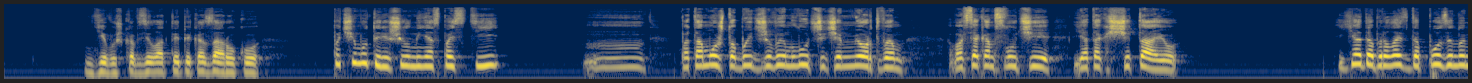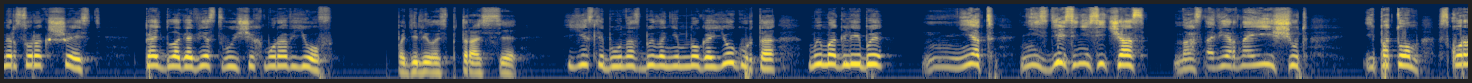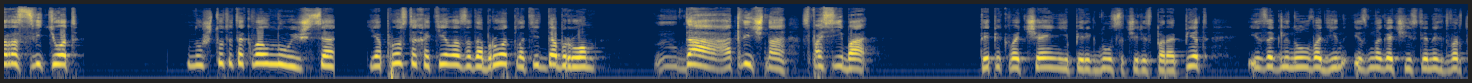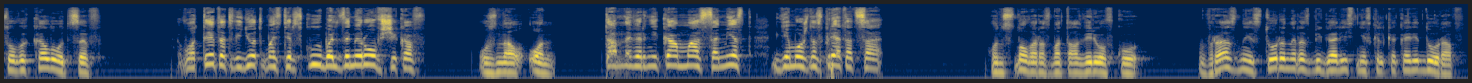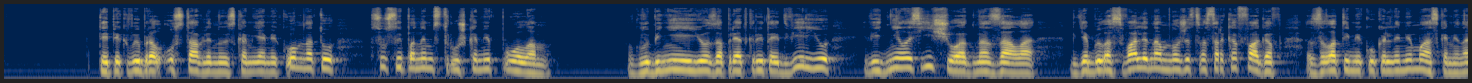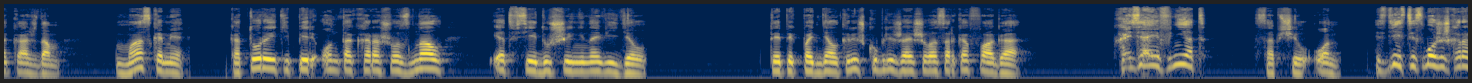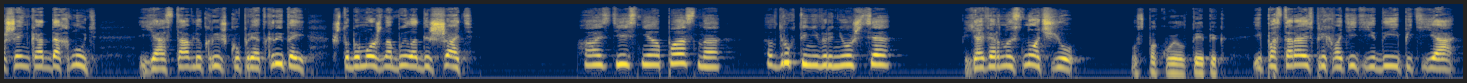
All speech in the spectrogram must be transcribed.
Девушка взяла Тепика за руку. Почему ты решил меня спасти? М -м, потому что быть живым лучше, чем мертвым. Во всяком случае, я так считаю. Я добралась до позы номер 46. Пять благовествующих муравьев. Поделилась Птрассе. Если бы у нас было немного йогурта, мы могли бы... Нет, не здесь и не сейчас. Нас, наверное, ищут. И потом, скоро рассветет. Ну что ты так волнуешься? Я просто хотела за добро отплатить добром. Да, отлично, спасибо. Тепик в отчаянии перегнулся через парапет и заглянул в один из многочисленных дворцовых колодцев. «Вот этот ведет в мастерскую бальзамировщиков!» – узнал он. Там наверняка масса мест, где можно спрятаться. Он снова размотал веревку. В разные стороны разбегались несколько коридоров. Тепик выбрал уставленную скамьями комнату с усыпанным стружками полом. В глубине ее за приоткрытой дверью виднелась еще одна зала, где было свалено множество саркофагов с золотыми кукольными масками на каждом. Масками, которые теперь он так хорошо знал и от всей души ненавидел. Тепик поднял крышку ближайшего саркофага. «Хозяев нет!» – сообщил он. «Здесь ты сможешь хорошенько отдохнуть. Я оставлю крышку приоткрытой, чтобы можно было дышать». «А здесь не опасно? Вдруг ты не вернешься?» «Я вернусь ночью», – успокоил Тепик, – «и постараюсь прихватить еды и питья».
